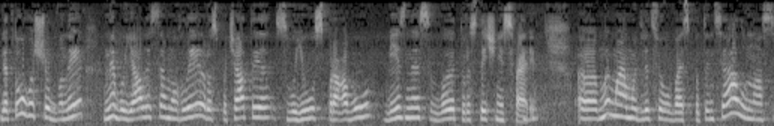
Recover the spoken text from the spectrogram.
для того, щоб вони не боялися, могли розпочати свою справу, бізнес в туристичній сфері. Е, Ми маємо для цього весь потенціал. У нас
